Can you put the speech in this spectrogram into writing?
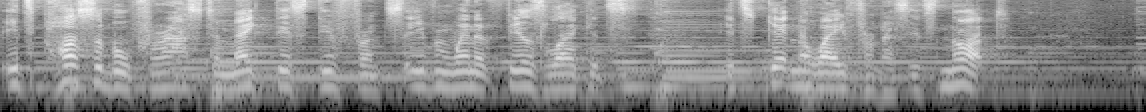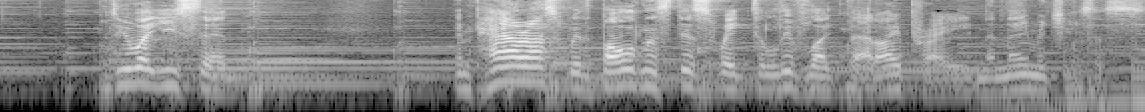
it's possible for us to make this difference even when it feels like it's, it's getting away from us. It's not. Do what you said. Empower us with boldness this week to live like that, I pray, in the name of Jesus.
